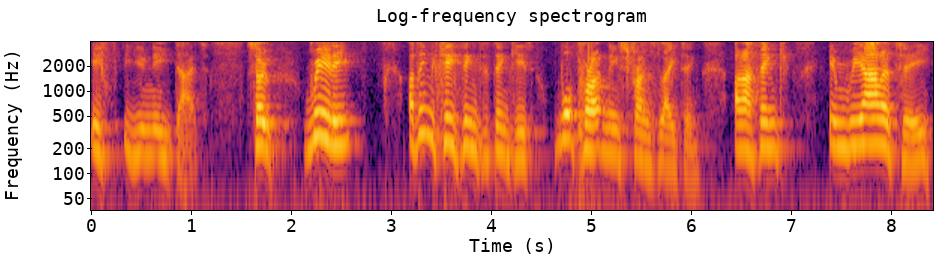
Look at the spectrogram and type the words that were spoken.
if you need that. So, really, I think the key thing to think is what product needs translating. And I think in reality,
